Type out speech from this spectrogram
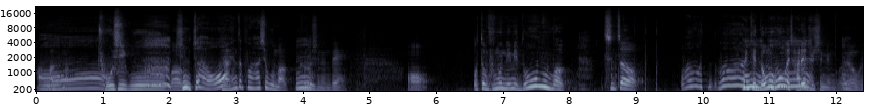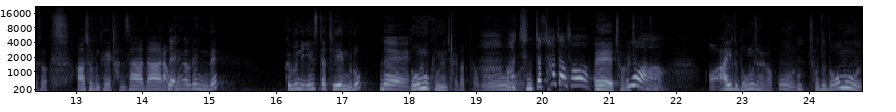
막, 막 어. 조시고 막 진짜요? 그냥 핸드폰 하시고 막 음. 그러시는데 어 어떤 부모님이 너무 막 진짜 와와 와, 이렇게 음, 너무 호응을 음. 잘해 주시는 거예요. 그래서 아 저분 되게 감사하다라고 네. 생각을 했는데 그분이 인스타 DM으로 네. 너무 공연 잘 봤다고. 아, 진짜 찾아서? 네, 저를 우와. 찾아서 어, 아이도 너무 잘 봤고 저도 너무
